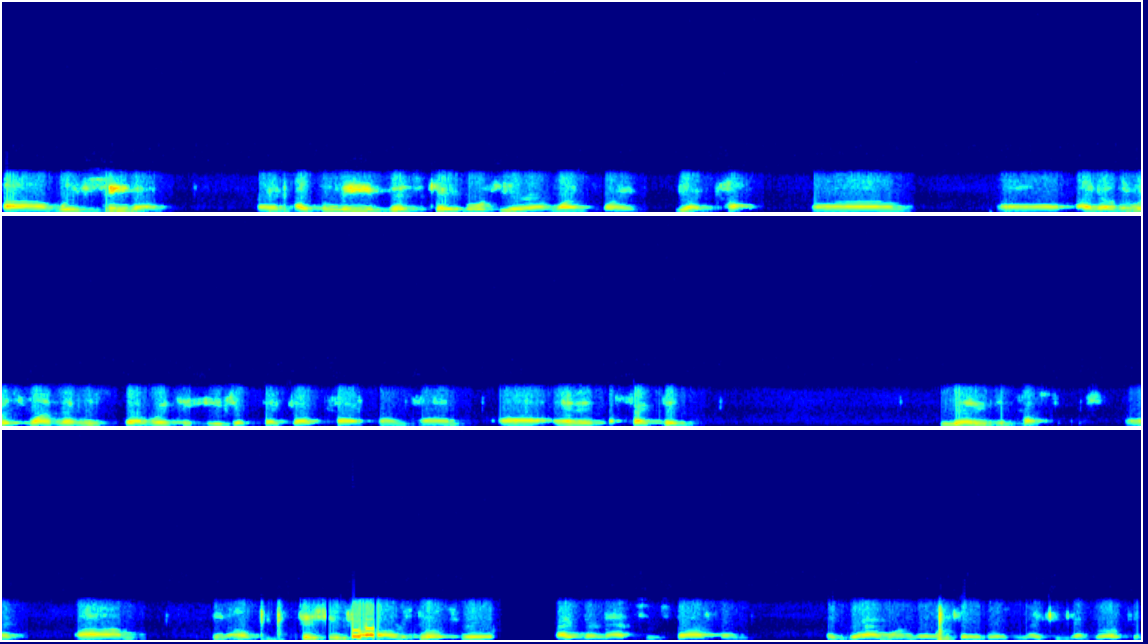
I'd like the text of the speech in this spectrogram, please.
Uh, we've seen it, right? I believe this cable here at one point got cut. Um, uh, I know there was one that was that went to Egypt that got cut one time, uh, and it affected millions of customers, right? Um, you know, fishing trawlers go through, drag their nets and stuff, and they grab one of those cables and they can get broken.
